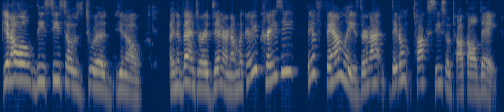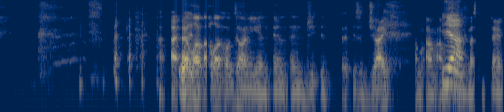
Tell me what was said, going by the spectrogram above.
get all these CISOs to a, you know, an event or a dinner. And I'm like, are you crazy? They have families. They're not, they don't talk CISO talk all day. I, I, love I love how Donnie and and and G, is it Jai? I'm I'm, I'm yeah. name.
